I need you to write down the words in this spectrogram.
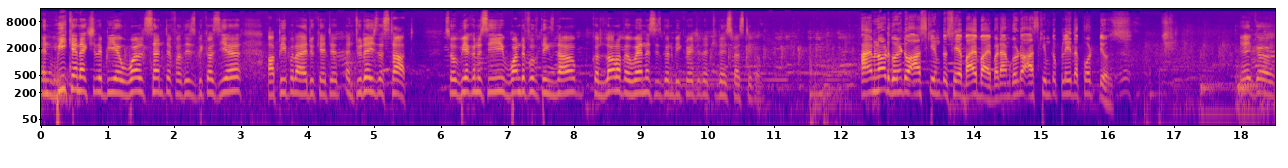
and we can actually be a world center for this because here our people are educated, and today is the start. So we are going to see wonderful things now. A lot of awareness is going to be created at today's festival. I'm not going to ask him to say bye bye, but I'm going to ask him to play the Kotyos. Here it goes.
